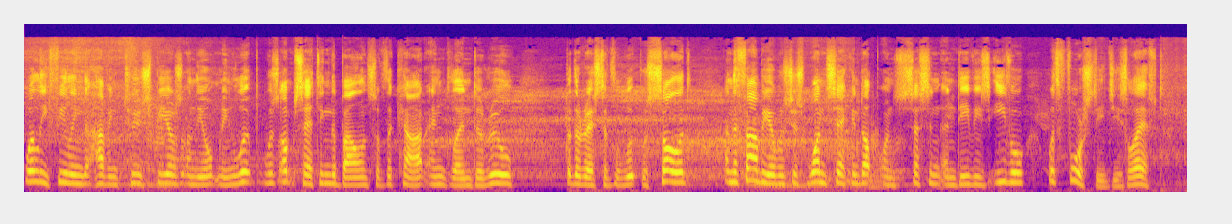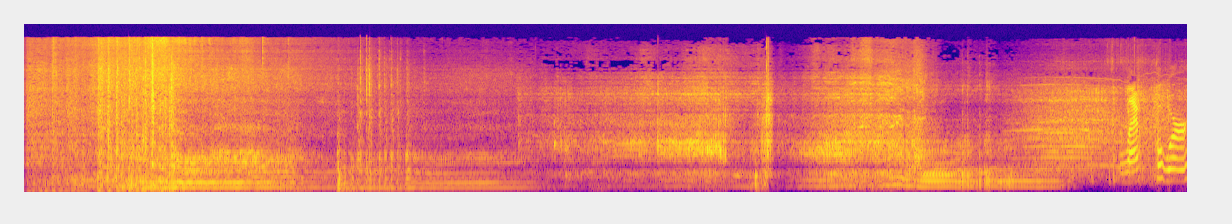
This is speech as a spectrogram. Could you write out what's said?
Willie feeling that having two spears on the opening loop was upsetting the balance of the car in Glendaruel. But the rest of the loop was solid, and the Fabia was just one second up on Sisson and Davies Evo with four stages left. Left four,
